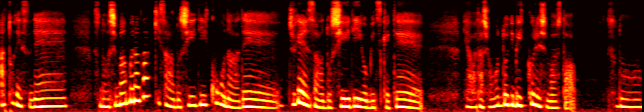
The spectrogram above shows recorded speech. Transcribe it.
あとですね、その島村楽器さんの CD コーナーで、ジュゲンさんの CD を見つけて、いや、私本当にびっくりしました。その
